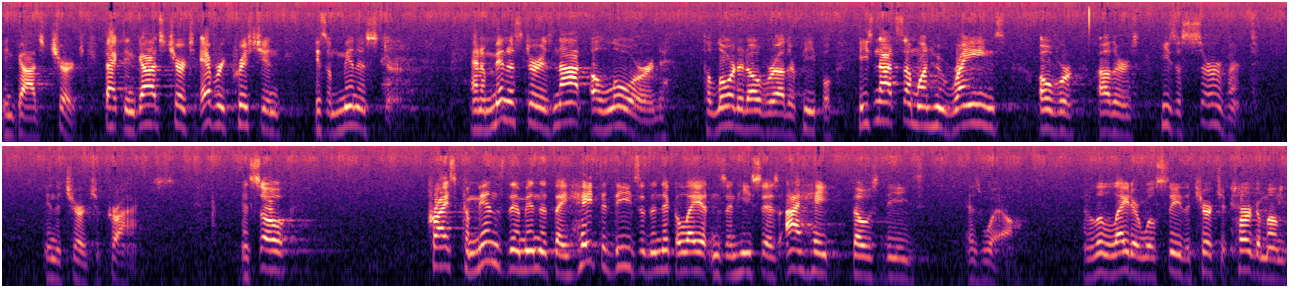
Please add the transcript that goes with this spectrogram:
in God's church. In fact, in God's church, every Christian is a minister. And a minister is not a lord to lord it over other people. He's not someone who reigns over others. He's a servant in the church of Christ. And so Christ commends them in that they hate the deeds of the Nicolaitans, and he says, I hate those deeds as well. And a little later, we'll see the church at Pergamum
